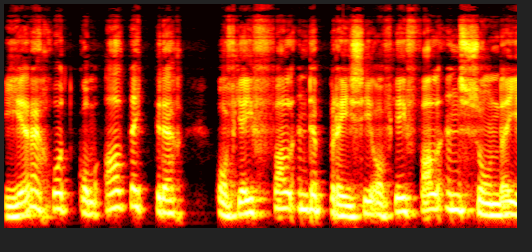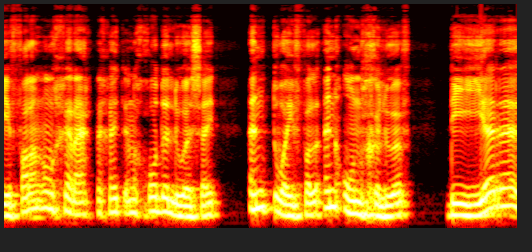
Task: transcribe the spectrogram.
Die Here God kom altyd terug of jy val in depressie of jy val in sonde, jy val in ongeregtigheid en goddeloosheid, in twyfel, in ongeloof, die Here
